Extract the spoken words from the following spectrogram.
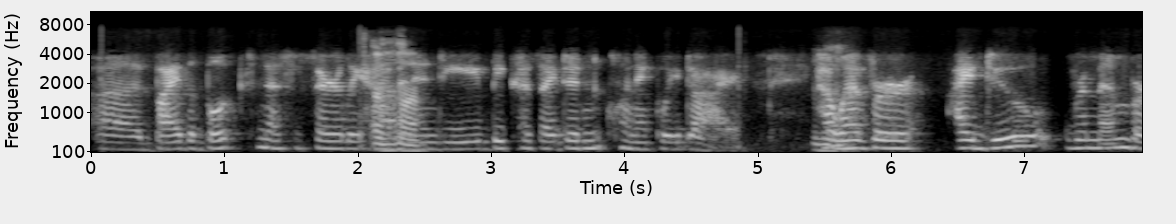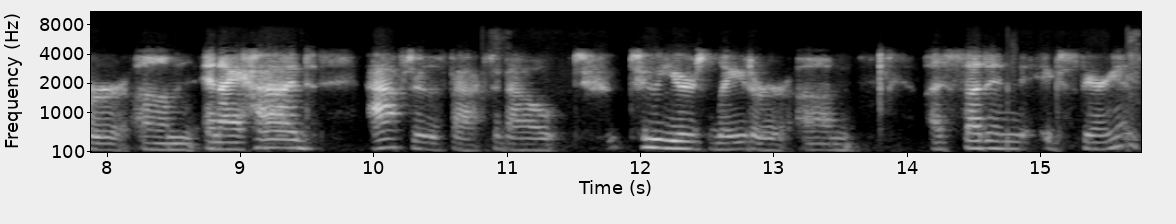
uh, buy the book necessarily have uh-huh. an NDE because I didn't clinically die. Mm-hmm. However, I do remember, um, and I had after the fact, about two, two years later, um, a sudden experience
